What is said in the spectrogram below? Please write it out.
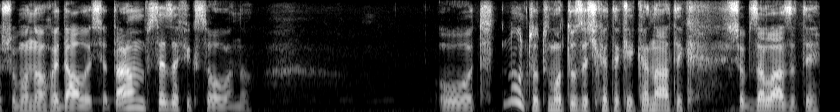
щоб воно гойдалося, там все зафіксовано. От. Ну, тут мотузочка такий канатик, щоб залазити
